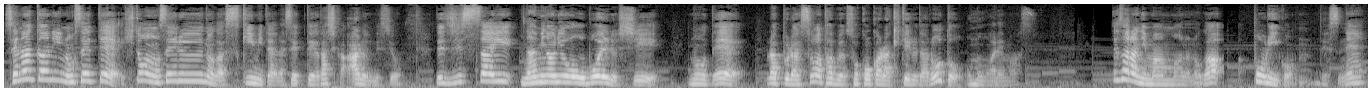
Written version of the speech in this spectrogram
背中に乗せて人を乗せるのが好きみたいな設定が確かあるんですよ。で、実際波乗りを覚えるし、ので、ラプラスは多分そこから来てるだろうと思われます。で、さらにまんまなのが、ポリゴンですね。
